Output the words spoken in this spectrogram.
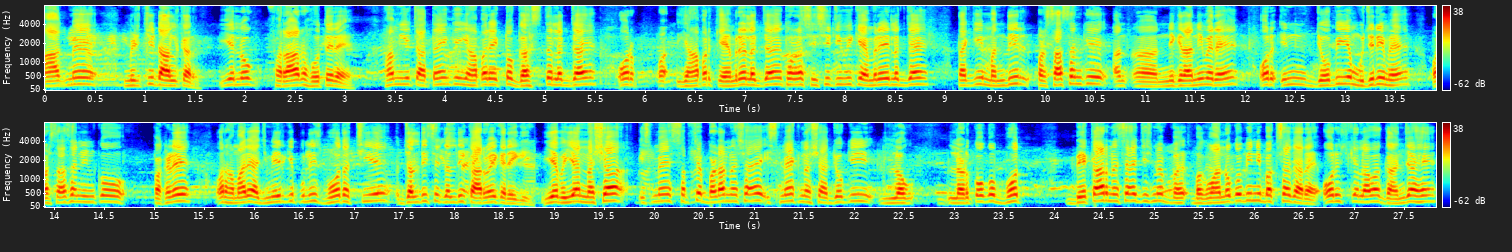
आग में मिर्ची डालकर ये लोग फरार होते रहे। हम ये चाहते हैं कि यहाँ पर एक तो गश्त लग जाए और यहाँ पर कैमरे लग जाएँ, थोड़ा सीसीटीवी कैमरे लग जाए, ताकि मंदिर प्रशासन के निगरानी में रहे और इन जो भी ये मुजरिम हैं, प्रशासन इनको पकड़े और हमारे अजमेर की पुलिस बहुत अच्छी है, जल्दी से जल्दी कार्रवाई करेगी। ये भैया नशा, इसमें सबसे बड़ा नशा है, स्मैक नशा, जो कि लड़कों को बहुत बेकार नशा है, जिसमें भगवानों को भी नहीं बख्शा जा रहा है। और इसके अलावा गांजा है,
